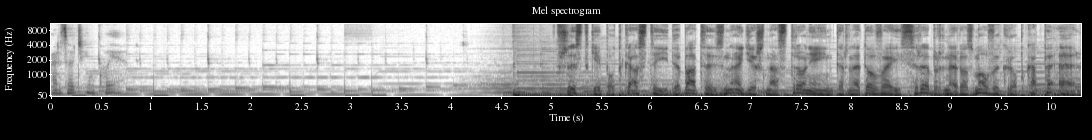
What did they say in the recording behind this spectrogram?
Bardzo dziękuję. Wszystkie podcasty i debaty znajdziesz na stronie internetowej srebrnerozmowy.pl.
